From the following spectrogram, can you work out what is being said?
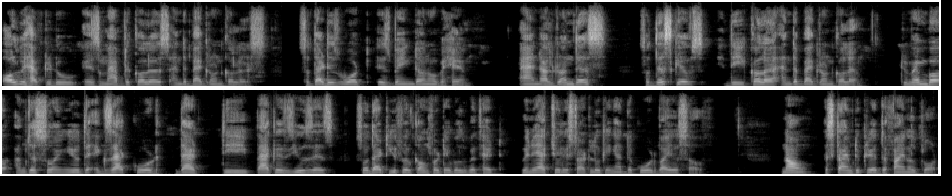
all we have to do is map the colors and the background colors. So that is what is being done over here and I'll run this. So this gives the color and the background color. Remember I'm just showing you the exact code that the package uses so that you feel comfortable with it when you actually start looking at the code by yourself. Now it's time to create the final plot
